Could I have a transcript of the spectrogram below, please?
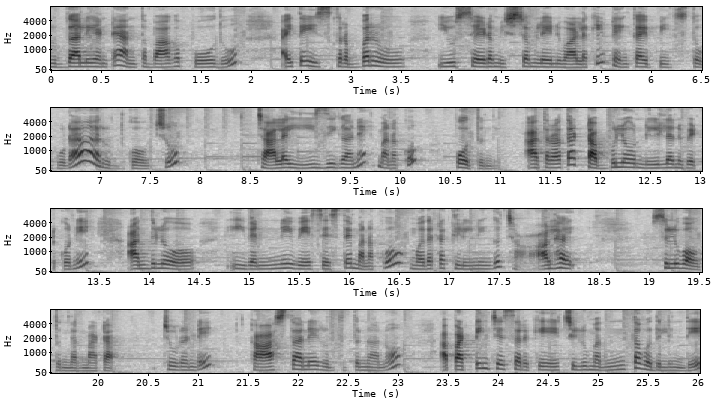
రుద్దాలి అంటే అంత బాగా పోదు. అయితే ఈ స్క్రబ్బరు యూస్ చేయడం ఇష్టం లేని వాళ్ళకి టెంకాయ పీచుతో కూడా రుద్దుకోవచ్చు. చాలా ఈజీగానే మనకు పోతుంది. ఆ తర్వాత టబ్బులో నీళ్ళని పెట్టుకొని అందులో ఇవన్నీ వేసేస్తే మనకు మొదట క్లీనింగ్ చాలా సులువు అవుతుందన్నమాట చూడండి కాస్తానే రుద్దుతున్నాను. ఆ పట్టించేసరికి చిలుమంతా వదిలింది.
